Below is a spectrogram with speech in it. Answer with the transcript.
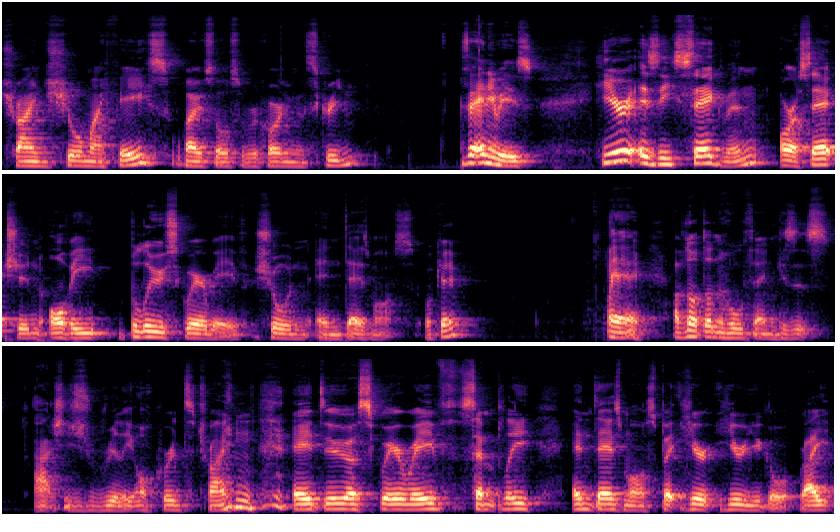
try and show my face whilst also recording the screen. So anyways, here is a segment or a section of a blue square wave shown in Desmos, okay? Uh, I've not done the whole thing because it's actually just really awkward to try and uh, do a square wave simply in Desmos, but here, here you go, right?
